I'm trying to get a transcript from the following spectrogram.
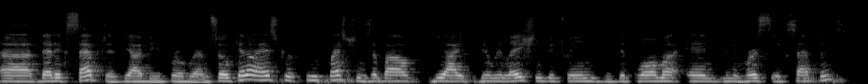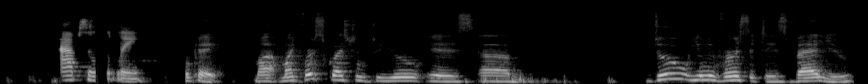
uh, that accepted the IB program. So can I ask you a few questions about the, I, the relation between the diploma and university acceptance? Absolutely. Okay, my, my first question to you is, um, do universities value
